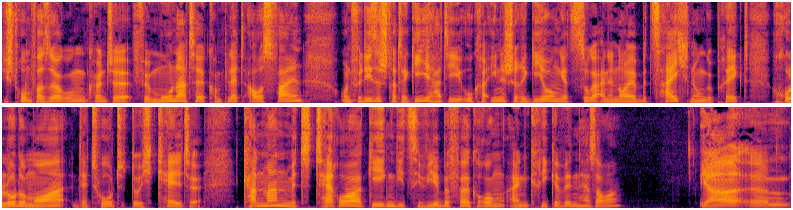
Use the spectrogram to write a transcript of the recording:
Die Stromversorgung könnte für Monate komplett ausfallen. Und für diese Strategie hat die ukrainische Regierung jetzt sogar eine neue Bezeichnung geprägt. Holodomor, der Tod durch Kälte. Kann man mit Terror gegen die Zivilbevölkerung einen Krieg gewinnen, Herr Sauer? Ja, ähm,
